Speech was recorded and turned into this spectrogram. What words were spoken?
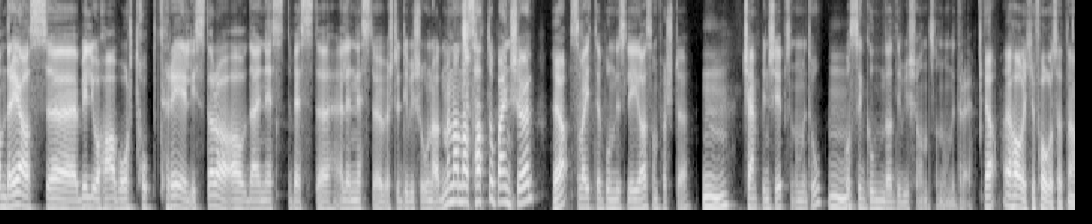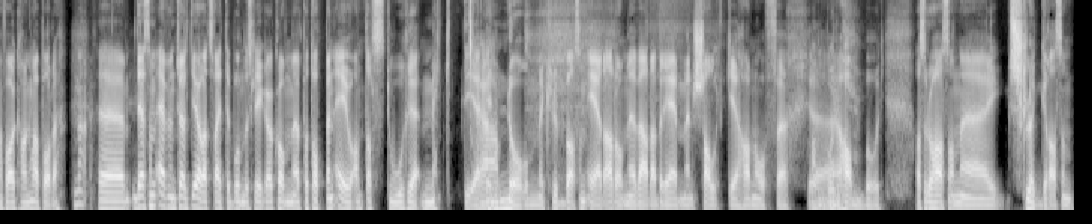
Andreas eh, vil jo ha vår topp tre-lister av de nest beste, eller nest øverste divisjonene. Men han har satt opp en sjøl. Ja. Sveite Bundesliga som første. Mm. Championship som nummer to. Mm. Og Segunda Divisjon som nummer tre. Ja, jeg har ikke forutsetninger for å krangle på det. Nei. Eh, det som eventuelt gjør at Sveite Bundesliga kommer på toppen, er jo antall store, mektige, Ja. enorme klubber som er der, da, med Werder Bremen, Schalke, Hannover, Hamburg. Hamburg. Hamburg. Altså, du har sånne sluggere som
